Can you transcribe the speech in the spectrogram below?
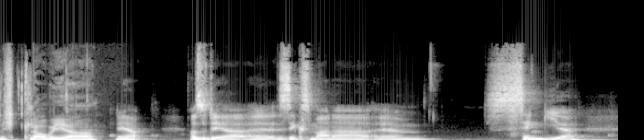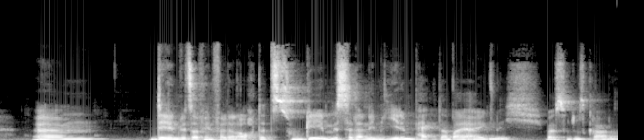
Ich glaube ja. Ja. Also der äh, 6-Mana ähm, Sengir, ähm, den wird es auf jeden Fall dann auch dazugeben. Ist er dann in jedem Pack dabei eigentlich? Weißt du das gerade?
